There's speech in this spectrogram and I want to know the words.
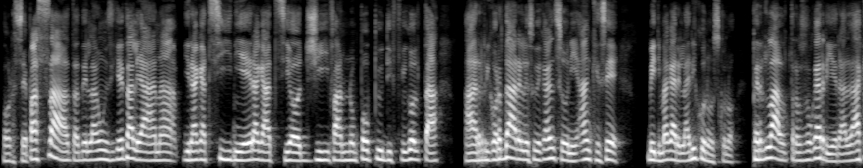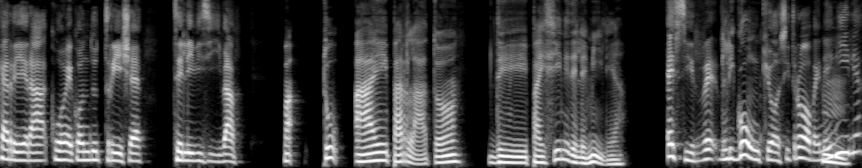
forse passata della musica italiana, i ragazzini e i ragazzi oggi fanno un po' più difficoltà a ricordare le sue canzoni, anche se, vedi, magari la riconoscono per l'altra sua carriera, la carriera come conduttrice televisiva. Ma tu hai parlato di paesini dell'Emilia. Eh sì, Re- Ligonchio si trova in Mm. Emilia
